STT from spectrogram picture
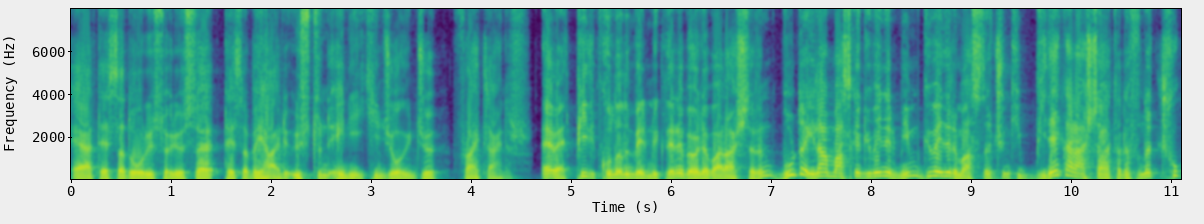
Eğer Tesla doğruyu söylüyorsa Tesla bir hayli üstün en iyi ikinci oyuncu Freightliner. Evet pil kullanım verimlilikleri böyle bir araçların. Burada Elon Musk'a güvenir miyim? Güvenirim aslında çünkü binek araçlar tarafında çok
